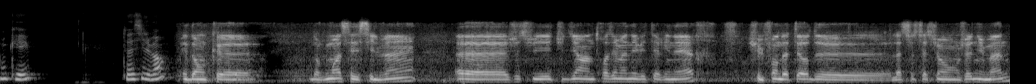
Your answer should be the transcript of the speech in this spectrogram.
Ok. Toi, Sylvain? Et donc, donc moi, c'est Sylvain. Euh, je suis étudiant en troisième année vétérinaire. Je suis le fondateur de l'association Jeunes Humanes.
